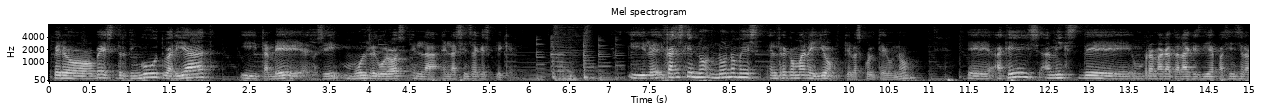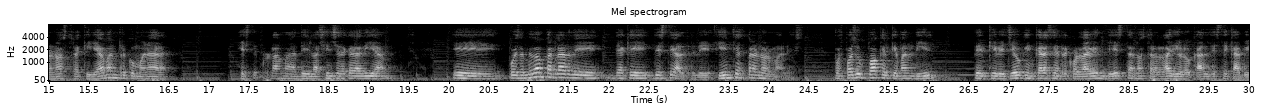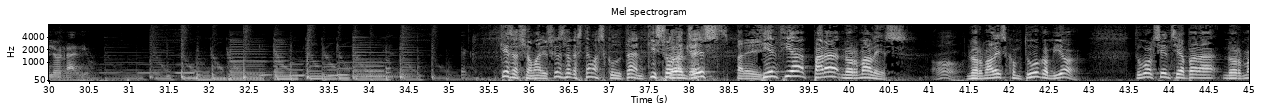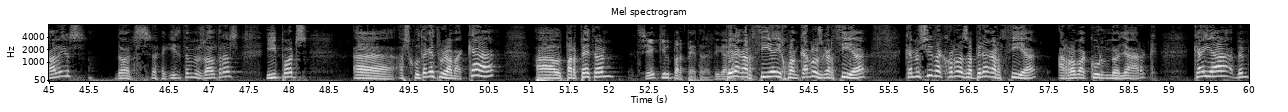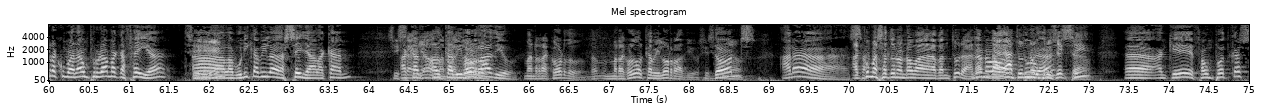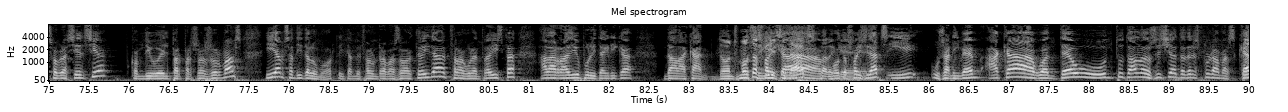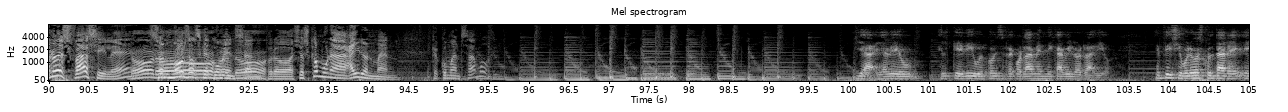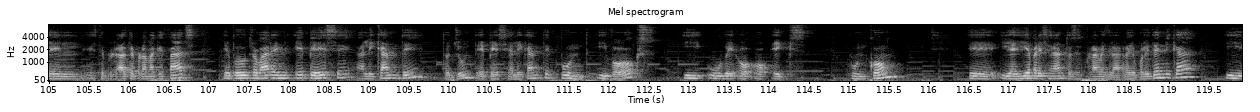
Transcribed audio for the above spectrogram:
però bé, és entretingut, variat i també, això sí, molt rigorós en la, en la ciència que expliquem. I el cas és que no, no només el recomano jo que l'escolteu, no? Eh, aquells amics d'un programa català que es dia Paciència la Nostra, que ja van recomanar este programa de la ciència de cada dia, eh, pues també van parlar d'este altre, de ciències paranormals. Pues poso un poc el que van dir perquè vegeu que encara se'n recordaven d'esta nostra ràdio local, d'este Cabiló Ràdio. Què és això, Màrius? Què és això que estem escoltant? Qui són doncs aquests parells? ciència paranormales. Oh. Normales com tu o com jo. Tu vols ciència paranormales? Doncs aquí estem nosaltres i pots eh, escoltar aquest programa que el perpetren Sí, qui el perpetra? Digue'm. Pere García i Juan Carlos García, que no sé si recordes a Pere García, arroba curt no llarg, que ja vam recomanar un programa que feia Sí. a la bonica vila de Sella, a Alacant, Sí, a senyor, al Cabiló recordo. Ràdio. Me'n recordo. Me'n recordo del Cabiló Ràdio. Sí, senyor. Doncs ara... Ha començat una nova aventura. Han nova endegat un nou aventura, projecte. Sí, eh, en què fa un podcast sobre ciència, com diu ell, per persones normals, i amb sentit de l'humor. I també fa un repàs de l'actualitat, fa alguna entrevista a la Ràdio Politècnica d'Alacant. Doncs moltes felicitats, Que, perquè- Moltes felicitats i us animem a que aguanteu un total de 263 programes. Que no és fàcil, eh? No, Són no, molts els que comencen, no. però això és com una Iron Man, que començar molt... Ja, ja veu el que diuen, com se recordaven de Cabilo Ràdio. En fi, si voleu escoltar el, este altre programa que faig, el podeu trobar en EPS Alicante, tot junt, E epsalicante.ivox, i v o o x.com eh, i allí apareixeran tots els programes de la Ràdio Politècnica i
